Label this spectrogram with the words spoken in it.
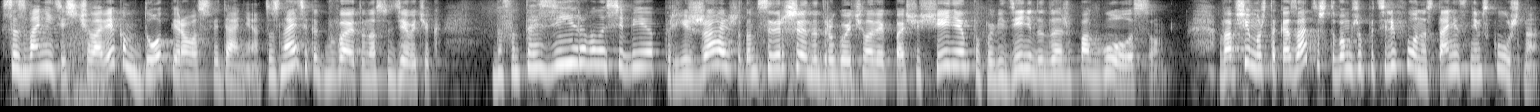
Созвонитесь с человеком до первого свидания. То знаете, как бывает у нас у девочек, нафантазировала себе, приезжаешь, а там совершенно другой человек по ощущениям, по поведению, да даже по голосу. Вообще может оказаться, что вам же по телефону станет с ним скучно.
